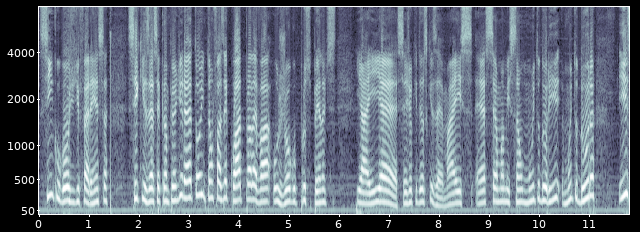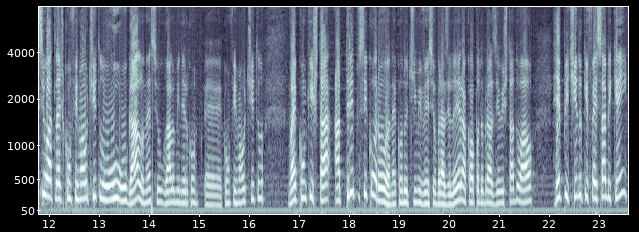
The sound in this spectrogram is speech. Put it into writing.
5 gols de diferença se quiser ser campeão direto, ou então fazer 4 para levar o jogo para os pênaltis. E aí é seja o que Deus quiser. Mas essa é uma missão muito, duri, muito dura. E se o Atlético confirmar o título, o, o Galo, né? Se o Galo Mineiro é, confirmar o título, vai conquistar a tríplice coroa, né? Quando o time vence o brasileiro, a Copa do Brasil estadual, repetindo o que fez, sabe quem?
